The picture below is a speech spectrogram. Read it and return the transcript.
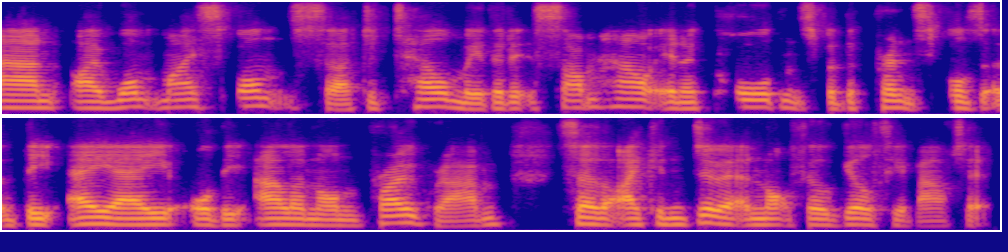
and I want my sponsor to tell me that it's somehow in accordance with the principles of the AA or the Al Anon program so that I can do it and not feel guilty about it.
